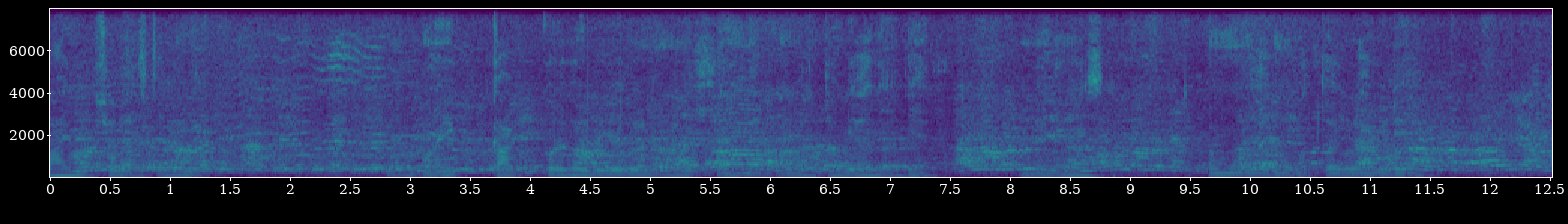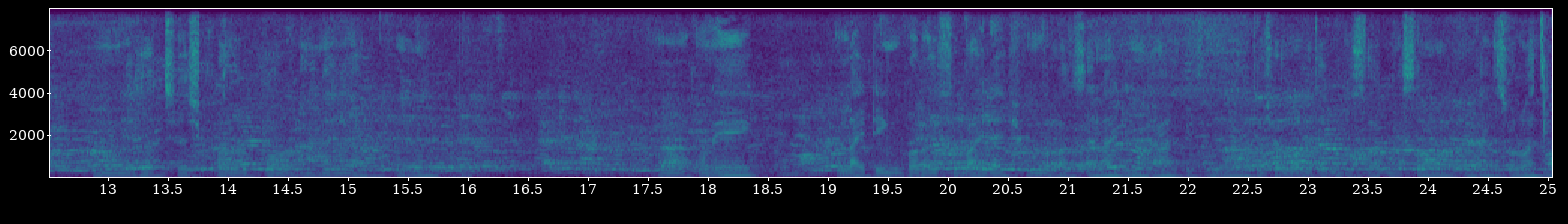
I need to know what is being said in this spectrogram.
বাইরে সবাই আসতে পারে অনেক কাট করে করে ভিডিওগুলো নেওয়া হয়েছে অনেক দিয়ে দিয়ে নেওয়া হয়েছে মনে যখন করতে এগুলো ভিডিও মনে শেষ করার পর অনেক লাইটিং করা হয়েছে বাইরে সুন্দর লাগছে লাইটিংটা আর কিছু সব থাকবে আসসালামু আলাইকুম থ্যাংকস ফর ওয়াচিং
